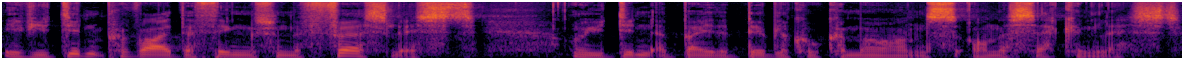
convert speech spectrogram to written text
if you didn't provide the things from the first list or you didn't obey the biblical commands on the second list?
